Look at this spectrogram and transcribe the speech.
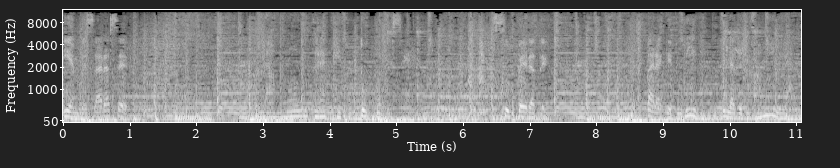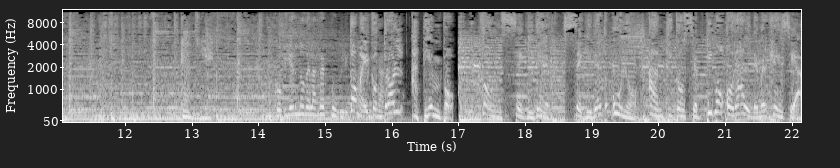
y empezar a ser la montra que tú puedes ser. Supérate para que tu vida y la de tu familia cambie. Gobierno de la República. Toma el control a tiempo. Con Seguidet. Seguidet 1. Anticonceptivo oral de emergencia.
